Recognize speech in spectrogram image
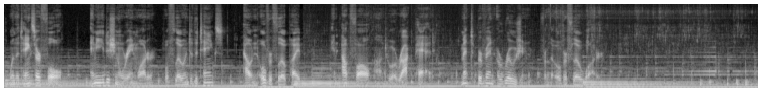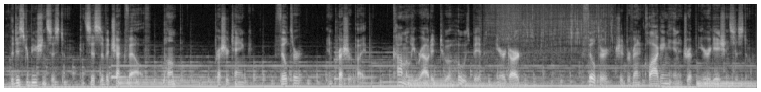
When the tanks are full, any additional rainwater will flow into the tanks, out an overflow pipe, and outfall onto a rock pad, meant to prevent erosion from the overflow water. The distribution system consists of a check valve, pump, pressure tank, filter, and pressure pipe, commonly routed to a hose bib near a garden. The filter should prevent clogging in a drip irrigation system.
